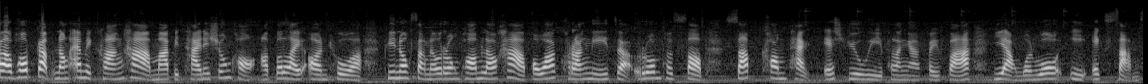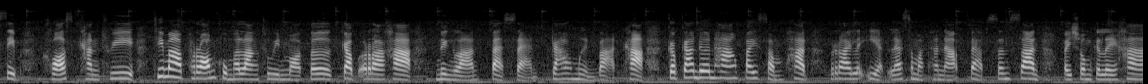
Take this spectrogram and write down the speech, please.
กลับพบกับน้องแอมอีกครั้งค่ะ มาปิดท้ายในช่วงของ Auto Light on Tour พี่นกสังนรงพร้อมแล้วค่ะ เพราะว่าครั้งนี้จะร่วมทดสอบ Sub Compact SUV พลังงานไฟฟ้า อย่าง Volvo EX30 Cross Country ที่มาพร้อมขุมพลัง Twin Motor กับราคา 1 8 9 0 0 0 บาทค่ะ กับการเดินทางไปสัมผัสรายละเอียดและสมรรถนะแบบสั้นๆ ไปชมกันเลยค่ะ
